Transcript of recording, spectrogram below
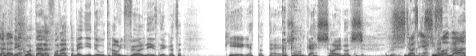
mikor telefonáltam egy idő után, hogy fölnéznék, az kiégett a teljes lakás sajnos. De az ex, jól van?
